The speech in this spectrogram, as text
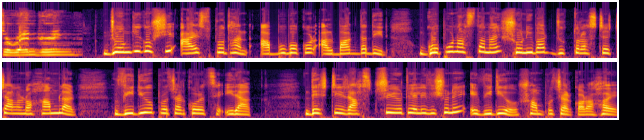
surrendering জঙ্গি গোষ্ঠী আইএস প্রধান আবু বকর আল বাগদাদির গোপন আস্তানায় শনিবার যুক্তরাষ্ট্রের চালানো হামলার ভিডিও প্রচার করেছে ইরাক। দেশটির রাষ্ট্রীয় টেলিভিশনে এ ভিডিও সম্প্রচার করা হয়।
